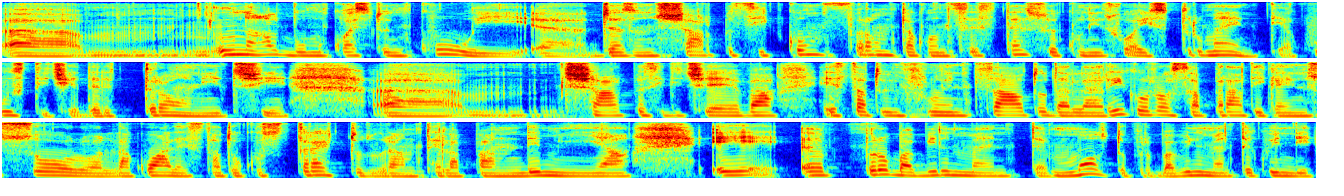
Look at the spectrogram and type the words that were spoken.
um, un album questo in cui uh, Jason Sharp si confronta con se stesso e con i suoi strumenti acustici ed elettronici. Uh, Sharp si diceva è stato influenzato dalla rigorosa pratica in solo alla quale è stato costretto durante la pandemia e uh, probabilmente, molto probabilmente quindi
